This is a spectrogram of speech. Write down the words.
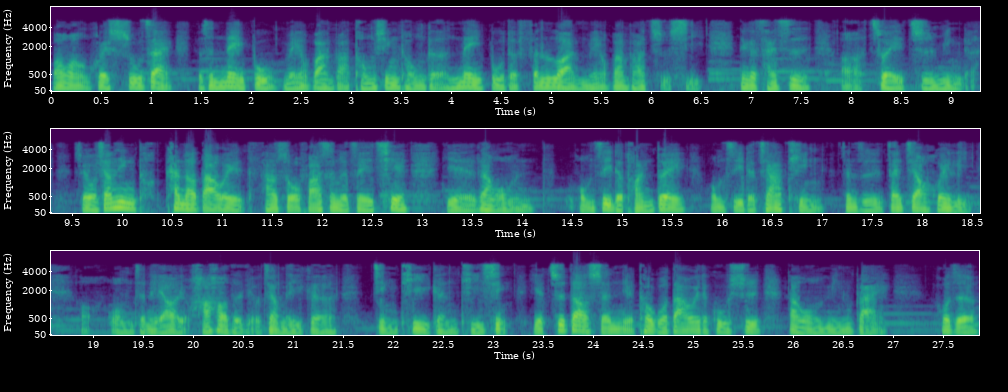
往往会输在就是内部没有办法同心同德，内部的纷乱没有办法止息，那个才是呃最致命的。所以我相信看到大卫他所发生的这一切，也让我们我们自己的团队、我们自己的家庭，甚至在教会里哦，我们真的要有好好的有这样的一个。警惕跟提醒，也知道神也透过大卫的故事，让我们明白，或者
